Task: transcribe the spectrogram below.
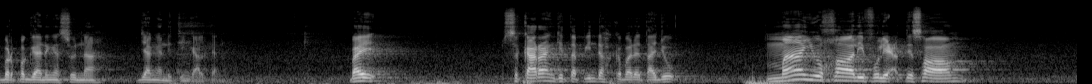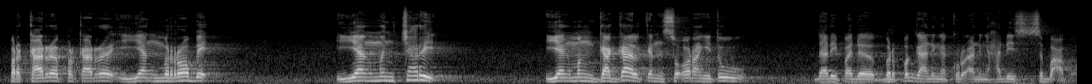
berpegang dengan sunnah jangan ditinggalkan. Baik sekarang kita pindah kepada tajuk ma yukhalifu li'tisam perkara-perkara yang merobek yang mencari yang menggagalkan seorang itu daripada berpegang dengan Quran dengan hadis sebab apa?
